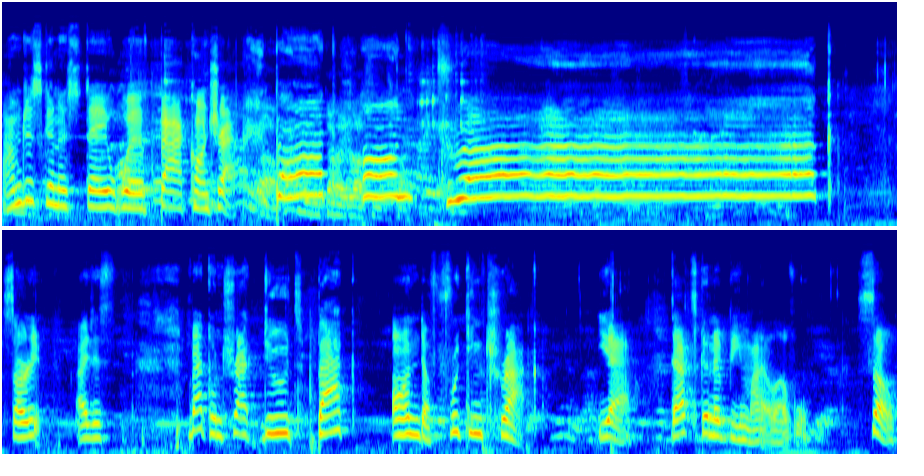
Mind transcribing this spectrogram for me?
I'm just gonna stay with back on track. Back on track. Sorry, I just back on track, dudes. Back on the freaking track. Yeah, that's gonna be my level. So,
